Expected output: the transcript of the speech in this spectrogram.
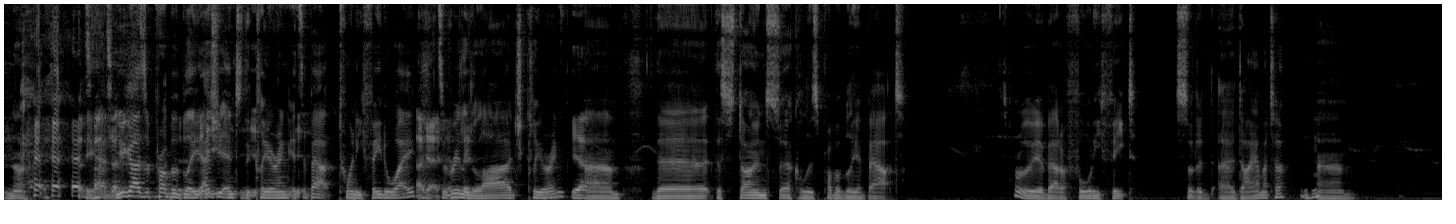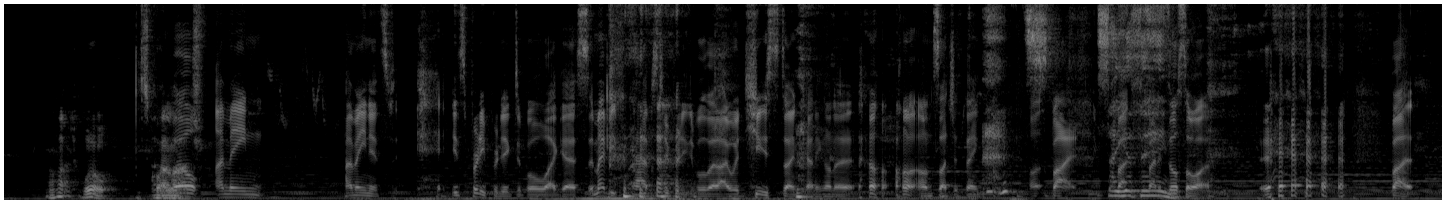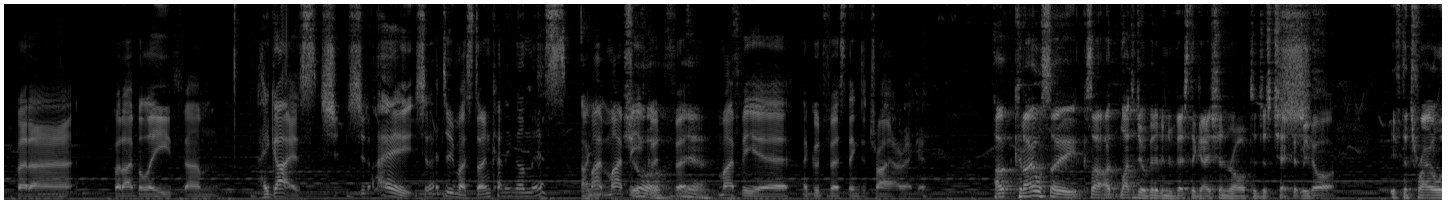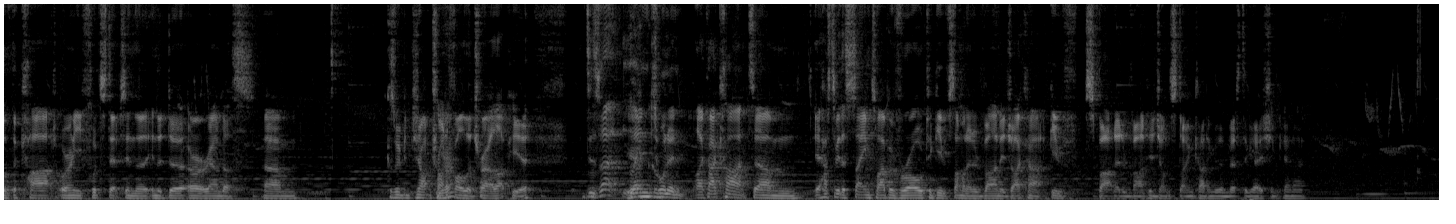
No. He hadn't. You guys are probably, as you enter the clearing, it's about 20 feet away. Okay, It's a really okay. large clearing. Yeah. Um, the, the stone circle is probably about, it's probably about a 40 feet sort of uh, diameter. Mm-hmm. Um, All right. Well, it's quite Well, large. I mean, I mean it's it's pretty predictable, I guess. It may be perhaps too predictable that I would use stone cutting on a on such a thing. Uh, but Say but, your But it's also a, but but uh but I believe. Um, hey guys, sh- should I should I do my stone cutting on this? Might might be sure, good fir- yeah. might be a, a good first thing to try. I reckon. uh, could I also, because I'd like to do a bit of an investigation roll to just check that we've Sure. If the trail of the cart or any footsteps in the in the dirt are around us. Because we've been trying Yeah. to follow the trail up here. Does that lend to an like I can't? Um, it has to be the same type of roll to give someone an advantage. I can't give Spartan an advantage on stone cutting investigation, can I?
